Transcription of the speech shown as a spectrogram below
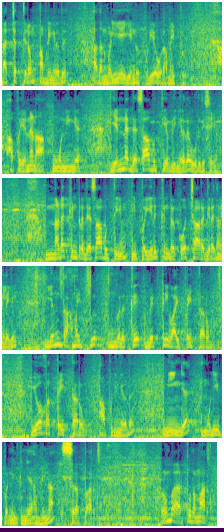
நட்சத்திரம் அப்படிங்கிறது அதன் வழியே இயங்கக்கூடிய ஒரு அமைப்பு. அப்போ என்னென்னா நீங்கள் என்ன தசாபுத்தி அப்படிங்கிறத உறுதி செய்யணும். நடக்கின்ற தசாபுத்தியும் இப்போ இருக்கின்ற கோச்சார கிரக நிலையில் எந்த அமைப்பு உங்களுக்கு வெற்றி வாய்ப்பை தரும்? யோகத்தை தரும் அப்படிங்கிறத நீங்கள் முடிவு பண்ணிட்டீங்க அப்படின்னா சிறப்பாக இருக்கும். ரொம்ப அற்புதமாக இருக்கும்.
